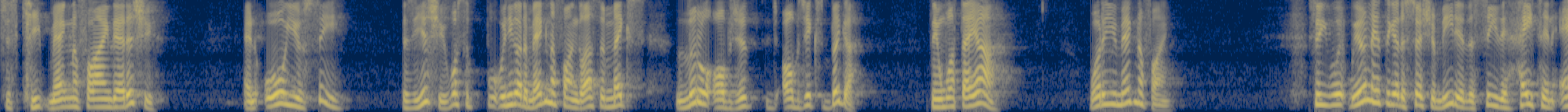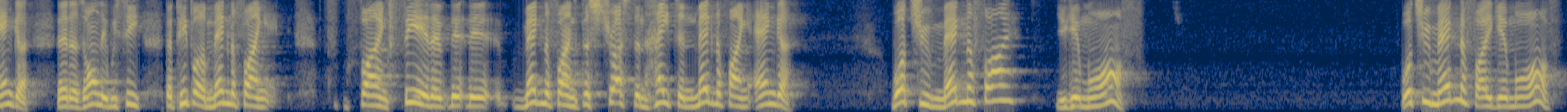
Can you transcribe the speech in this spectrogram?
Just keep magnifying that issue. And all you see is the issue. What's the, when you got a magnifying glass, it makes little object, objects bigger than what they are. What are you magnifying? So we only have to go to social media to see the hate and anger that is on there. We see that people are magnifying fear, they're, they're magnifying distrust and hate and magnifying anger. What you magnify, you get more of. What you magnify, you get more of.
